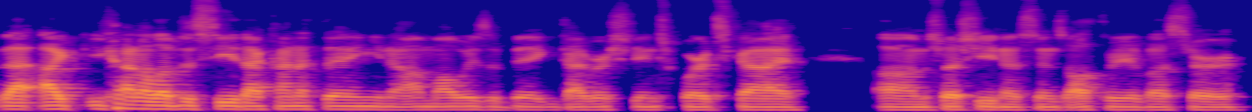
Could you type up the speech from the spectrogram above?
that I you kind of love to see that kind of thing. You know I'm always a big diversity in sports guy, um, especially you know since all three of us are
